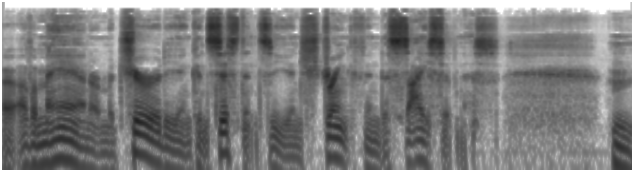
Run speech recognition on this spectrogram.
uh, of a man are maturity and consistency and strength and decisiveness. Hmm.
